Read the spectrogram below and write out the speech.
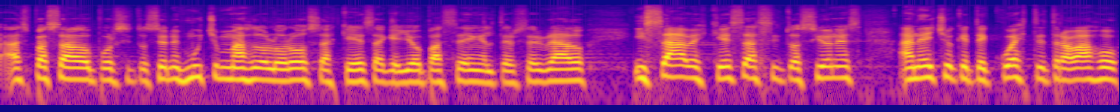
has pasado por situaciones mucho más dolorosas que esa que yo pasé en el tercer grado y sabes que esas situaciones han hecho que te cueste trabajo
